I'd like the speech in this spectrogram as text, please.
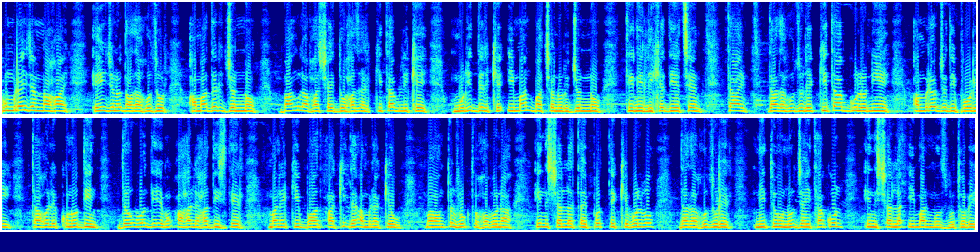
গুমরাই যেন না হয়। এই জন্য দাদা হুজুর, আমাদের জন্য বাংলা ভাষায় দু হাজার কিতাব লিখে মুরিদদেরকে ইমান বাঁচানোর জন্য তিনি লিখে দিয়েছেন। তাই দাদা হুজুরের কিতাবগুলো নিয়ে আমরা যদি পড়ি, তাহলে কোনো দিন দেওবন্দি এবং আহলে হাদিসদের মানে কি বদ আকিদে আমরা কেউ বা অন্তর্ভুক্ত হব না। ইনশাল্লাহ তাই প্রত্যেককে বলব, দাদা হুজুরের নীতি অনুযায়ী থাকুন ইনশাল্লাহ ইমান মজবুত হবে।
